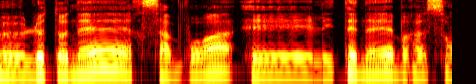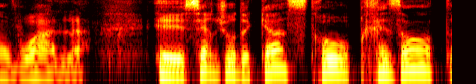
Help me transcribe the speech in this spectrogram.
euh, le tonnerre, sa voix, et les ténèbres, son voile. Et Sergio de Castro présente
